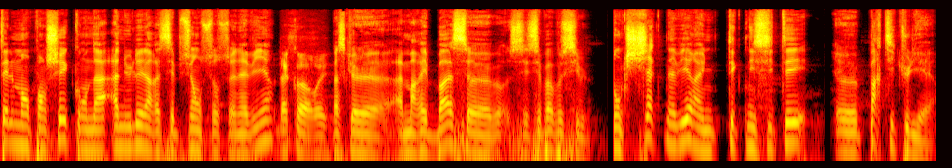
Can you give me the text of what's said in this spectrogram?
tellement penché qu'on a annulé la réception sur ce navire. D'accord, oui. Parce que à marée basse, euh, c'est pas possible. Donc chaque navire a une technicité euh, particulière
